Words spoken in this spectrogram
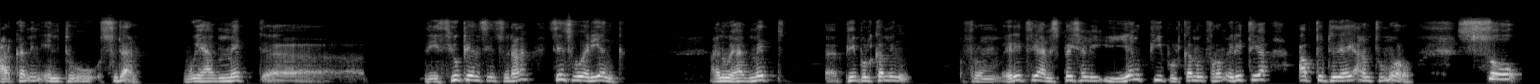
are coming into Sudan. We have met uh, the Ethiopians in Sudan since we were young, and we have met uh, people coming from Eritrea, and especially young people coming from Eritrea up to today and tomorrow. So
